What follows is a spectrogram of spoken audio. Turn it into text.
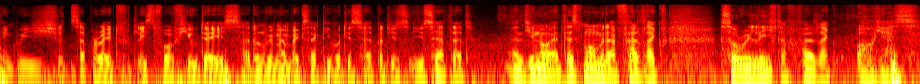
think we should separate for at least for a few days. I don't remember exactly what you said, but you, you said that. And you know, at this moment, I felt like so relieved. I felt like, oh, yes.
